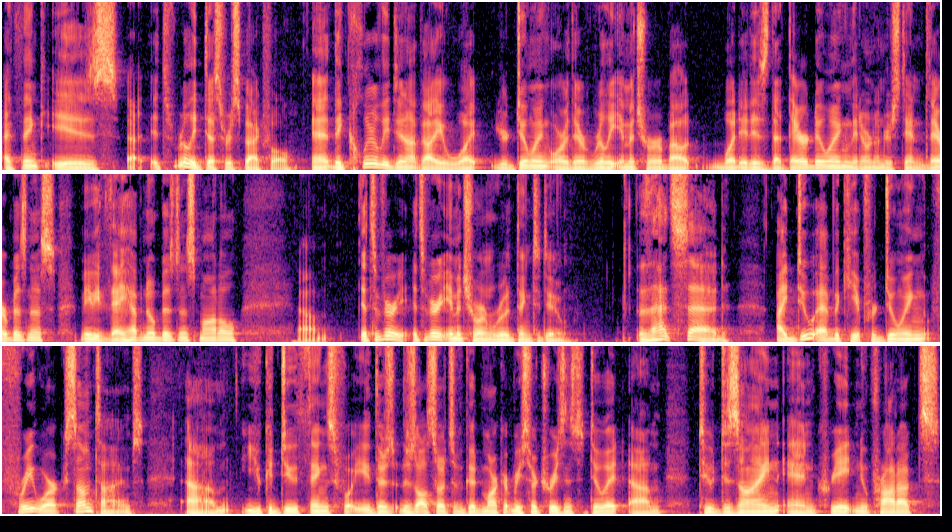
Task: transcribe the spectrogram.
I think, is uh, it's really disrespectful. And they clearly do not value what you're doing, or they're really immature about what it is that they're doing. They don't understand their business. Maybe they have no business model. Um, it's a very it's a very immature and rude thing to do. That said, I do advocate for doing free work sometimes. Um, you could do things for you. There's there's all sorts of good market research reasons to do it. Um, to design and create new products,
